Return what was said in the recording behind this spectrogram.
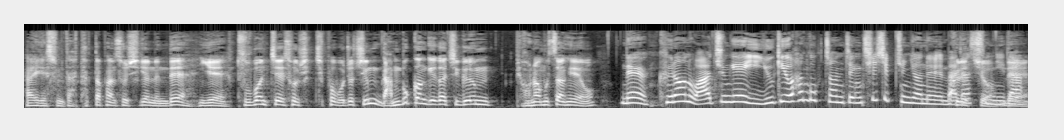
알겠습니다. 답답한 소식이었는데 예, 두 번째 소식 짚어보죠. 지금 남북 관계가 지금 변화무쌍해요. 네, 그런 와중에 이 6.25 한국전쟁 70주년을 맞았습니다. 네.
